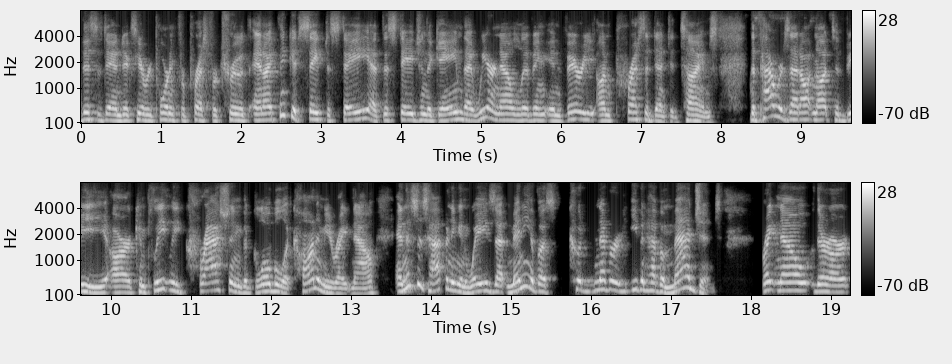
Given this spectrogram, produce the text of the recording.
This is Dan Dicks here reporting for Press for Truth. And I think it's safe to say at this stage in the game that we are now living in very unprecedented times. The powers that ought not to be are completely crashing the global economy right now. And this is happening in ways that many of us could never even have imagined. Right now, there are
